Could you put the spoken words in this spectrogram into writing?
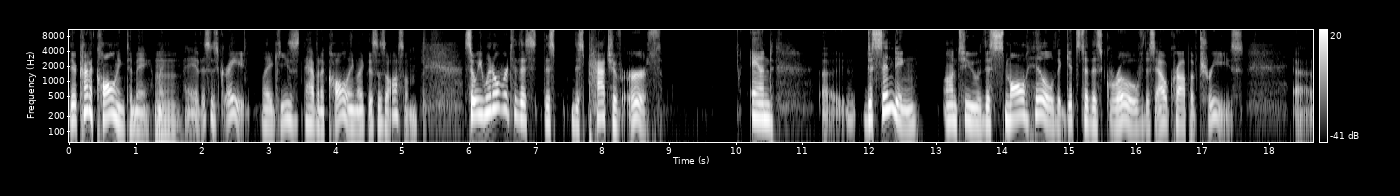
they're kind of calling to me. I'm like, hey, this is great. Like he's having a calling. Like this is awesome. So we went over to this this this patch of earth, and uh, descending onto this small hill that gets to this grove, this outcrop of trees, uh,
